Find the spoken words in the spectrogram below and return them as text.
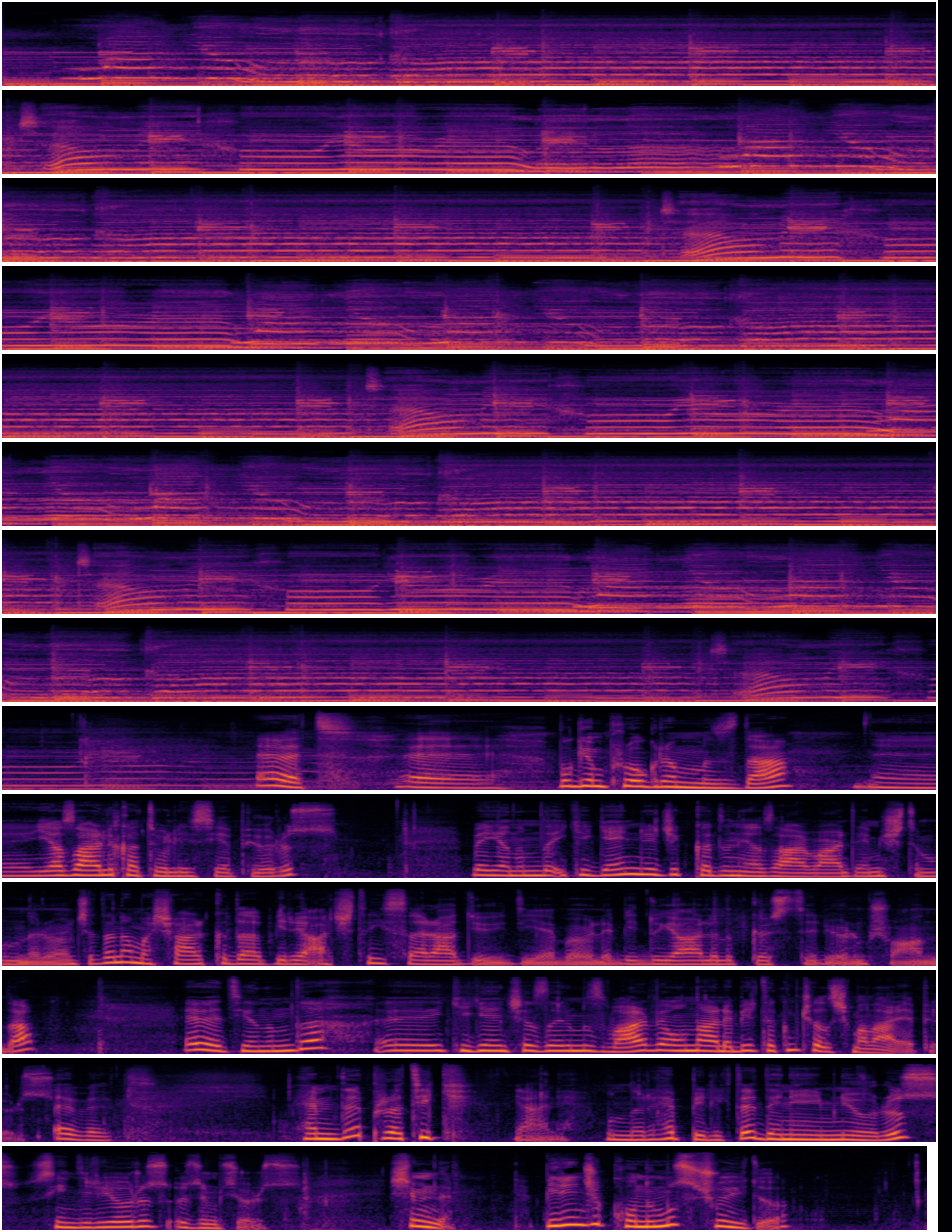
Bugün programımızda e, yazarlık atölyesi yapıyoruz. Ve yanımda iki gencecik kadın yazar var demiştim bunları önceden ama şarkıda biri açtıysa radyoyu diye böyle bir duyarlılık gösteriyorum şu anda. Evet yanımda e, iki genç yazarımız var ve onlarla bir takım çalışmalar yapıyoruz. Evet. Hem de pratik yani bunları hep birlikte deneyimliyoruz, sindiriyoruz, özümsüyoruz. Şimdi birinci konumuz şuydu.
